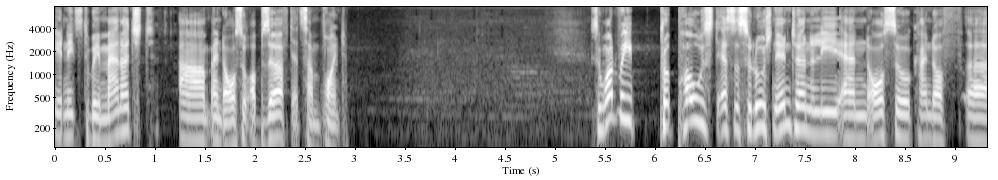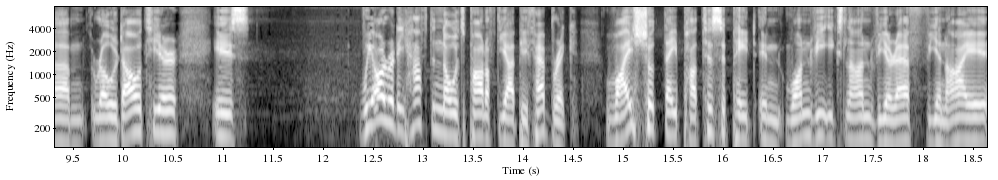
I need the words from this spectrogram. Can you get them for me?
it needs to be managed um, and also observed at some point. So what we proposed as a solution internally and also kind of um, rolled out here is we already have the nodes part of the IP fabric. Why should they participate in one VXLAN, VRF, VNI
